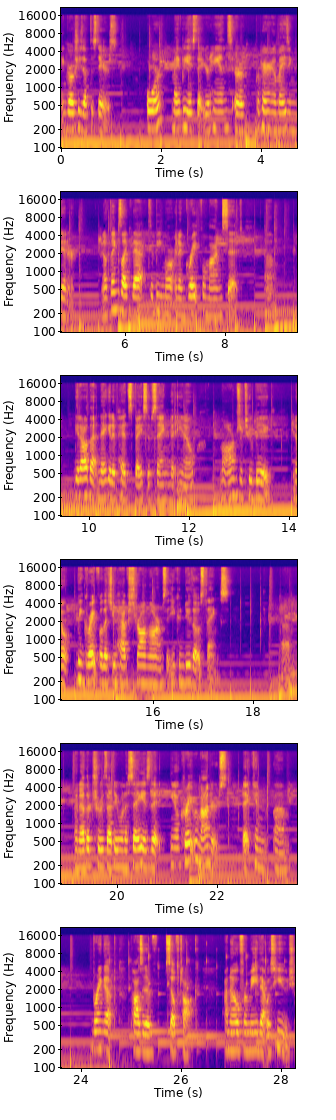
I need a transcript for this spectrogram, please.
and groceries up the stairs. Or maybe it's that your hands are preparing amazing dinner. You know, things like that to be more in a grateful mindset. Um, get out of that negative headspace of saying that, you know, my arms are too big. You know, be grateful that you have strong arms, that you can do those things. Um, another truth I do want to say is that, you know, create reminders that can um, bring up positive self talk. I know for me that was huge.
